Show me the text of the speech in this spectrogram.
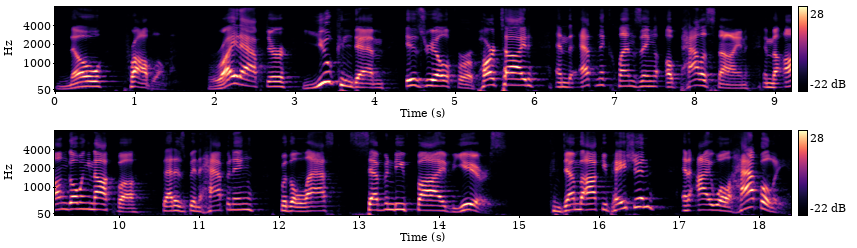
no problem right after you condemn Israel for apartheid and the ethnic cleansing of Palestine in the ongoing Nakba that has been happening for the last 75 years. Condemn the occupation, and I will happily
